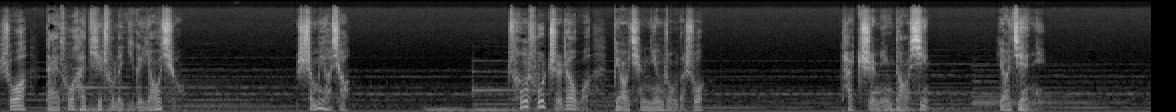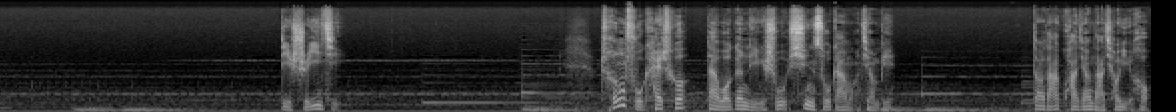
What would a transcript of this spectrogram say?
说歹徒还提出了一个要求。什么要求？程楚指着我，表情凝重地说：“他指名道姓，要见你。”第十一集。程楚开车带我跟李叔迅速赶往江边。到达跨江大桥以后，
